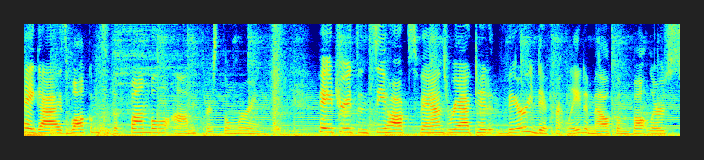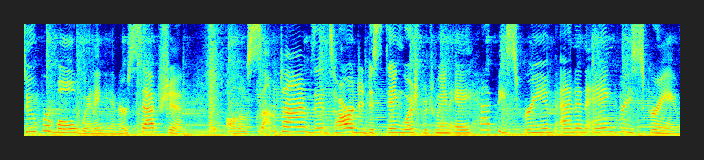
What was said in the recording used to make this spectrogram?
Hey guys, welcome to The Fumble. I'm Crystal Marie. Patriots and Seahawks fans reacted very differently to Malcolm Butler's Super Bowl winning interception. Although sometimes it's hard to distinguish between a happy scream and an angry scream.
